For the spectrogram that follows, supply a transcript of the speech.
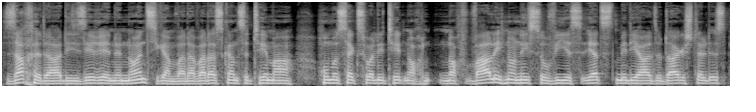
Sache da, die Serie in den 90ern war. Da war das ganze Thema Homosexualität noch, noch wahrlich noch nicht so, wie es jetzt medial so dargestellt ist.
